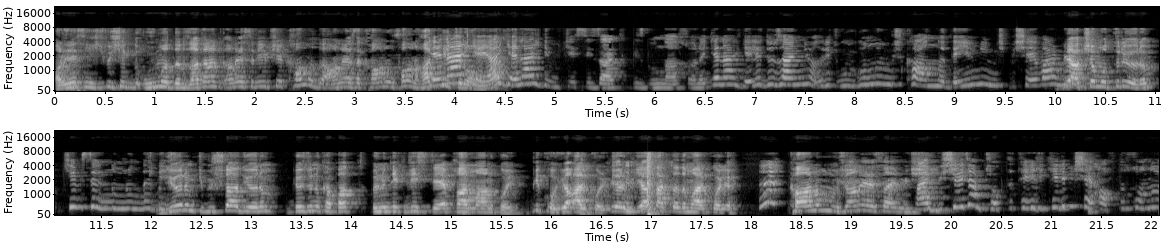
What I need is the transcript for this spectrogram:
anayasaya hiçbir şekilde uymadığını zaten artık anayasa diye bir şey kalmadı. Anayasa kanun falan hak Genelge onlar. ya genelge ülkesiyiz artık biz bundan sonra. Genelgeyle düzenliyorlar. Hiç uygun muymuş kanuna değil miymiş bir şey var mı? Bir akşam oturuyorum. Kimsenin umurunda değil. Diyorum ki Büşra diyorum gözünü kapat önündeki listeye parmağını koy. Bir koyuyor alkol. Diyorum ki yasakladım alkolü. Kanunmuş anayasaymış. Hayır bir şey diyeceğim çok da tehlikeli bir şey. Hafta sonu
